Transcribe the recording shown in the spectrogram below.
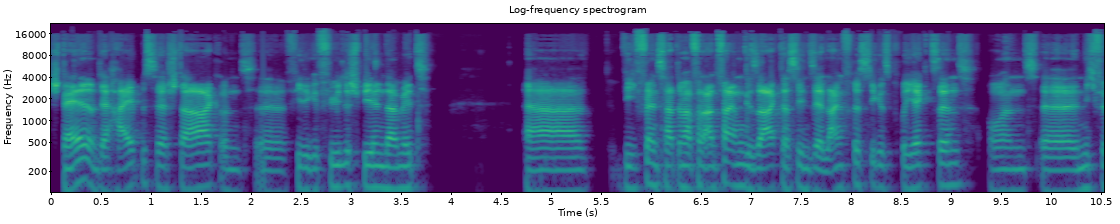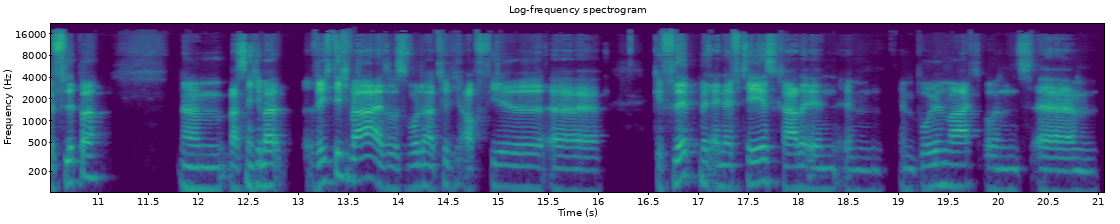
schnell und der Hype ist sehr stark und äh, viele Gefühle spielen damit. Äh, VFriends hatte mal von Anfang an gesagt, dass sie ein sehr langfristiges Projekt sind und äh, nicht für Flipper, ähm, was nicht immer richtig war. Also es wurde natürlich auch viel äh, geflippt mit NFTs, gerade in, im, im Bullenmarkt und ähm,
